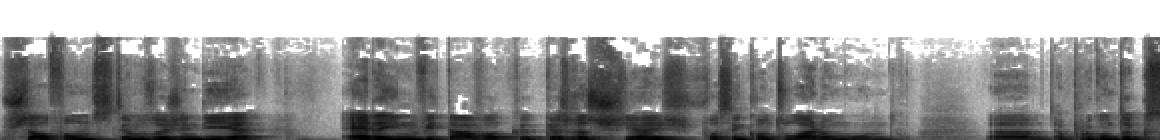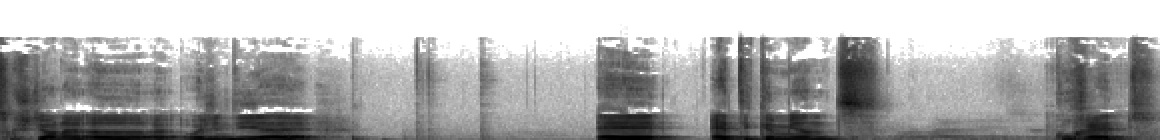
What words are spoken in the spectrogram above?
os cell phones que temos hoje em dia, era inevitável que, que as redes sociais fossem controlar o mundo. Uh, a pergunta que se questiona uh, hoje em dia é: é eticamente correto?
